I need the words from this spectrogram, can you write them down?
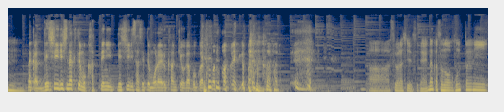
うん。なんか弟子入りしなくても勝手に弟子入りさせてもらえる環境が僕はたまたま恵まれああ、素晴らしいですね。なんかその本当に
